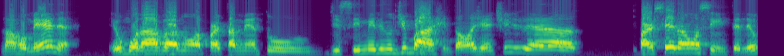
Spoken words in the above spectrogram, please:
na Romênia, eu morava num apartamento de cima e ele no de baixo, então a gente era parceirão, assim, entendeu?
